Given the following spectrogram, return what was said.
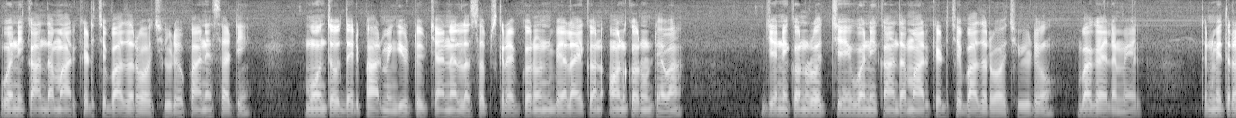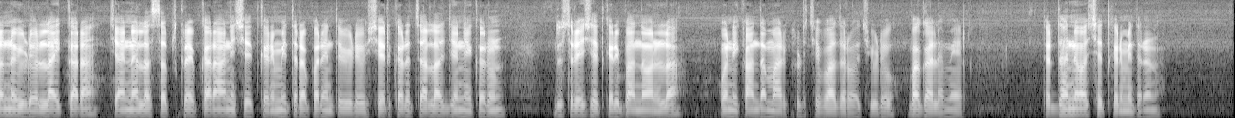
वणी कांदा मार्केटचे बाजारभावाचे व्हिडिओ पाहण्यासाठी मोहन चौधरी फार्मिंग यूट्यूब चॅनलला सबस्क्राईब करून बेल आयकॉन ऑन करून ठेवा. जेणेकरून रोजचे वणी कांदा मार्केटचे बाजारभावाचे व्हिडिओ बघायला मिळेल. तर मित्रांनो व्हिडिओ लाईक करा चॅनलला सबस्क्राईब करा आणि शेतकरी मित्रापर्यंत व्हिडिओ शेअर करत चाला जेणेकरून दुसरे शेतकरी बांधवांना वणी कांदा मार्केटचे बाजारभावाचे व्हिडिओ बघायला मिळेल. तर धन्यवाद शेतकरी मित्रांनो.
